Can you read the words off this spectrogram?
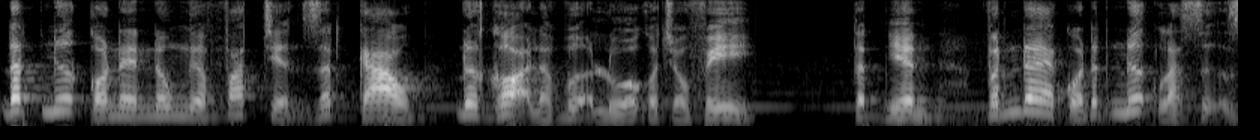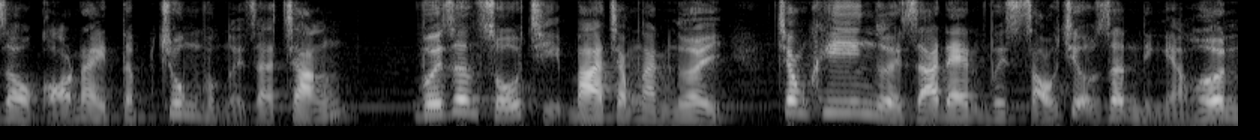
Đất nước có nền nông nghiệp phát triển rất cao, được gọi là vựa lúa của châu Phi. Tất nhiên, vấn đề của đất nước là sự giàu có này tập trung vào người da trắng, với dân số chỉ 300.000 người, trong khi người da đen với 6 triệu dân thì nghèo hơn.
